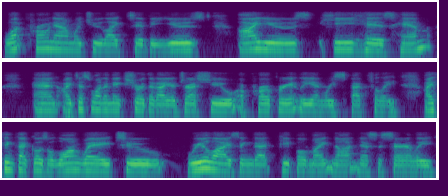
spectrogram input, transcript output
what pronoun would you like to be used? I use he, his, him. And I just want to make sure that I address you appropriately and respectfully. I think that goes a long way to realizing that people might not necessarily,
